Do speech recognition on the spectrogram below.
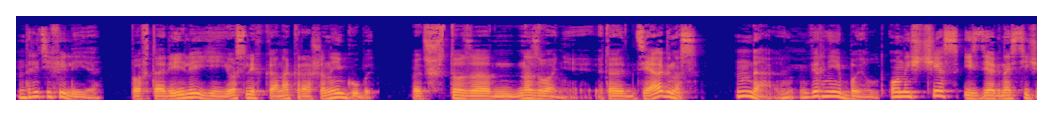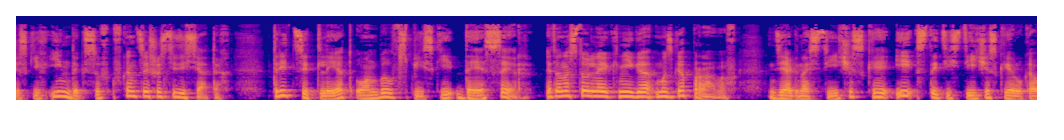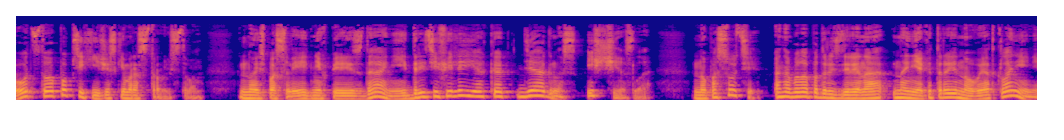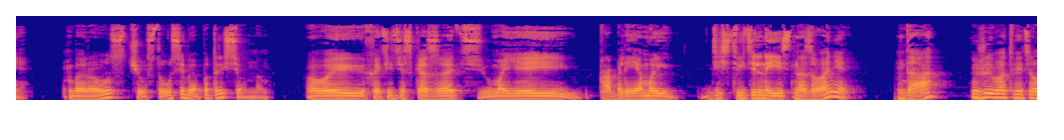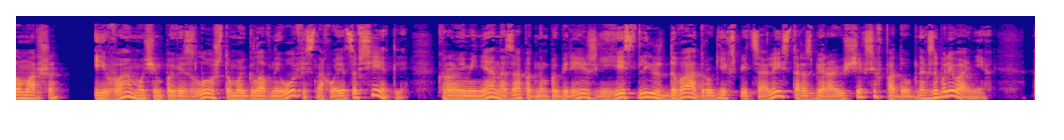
«Дритифилия», – повторили ее слегка накрашенные губы. «Это что за название? Это диагноз?» Да, вернее был. Он исчез из диагностических индексов в конце 60-х. 30 лет он был в списке ДСР. Это настольная книга мозгоправов, диагностическое и статистическое руководство по психическим расстройствам. Но из последних переизданий дритифилия как диагноз исчезла. Но по сути она была подразделена на некоторые новые отклонения – Бэрроуз чувствовал себя потрясенным. «Вы хотите сказать, у моей проблемы действительно есть название?» «Да», – живо ответила Марша. «И вам очень повезло, что мой главный офис находится в Сиэтле. Кроме меня, на западном побережье есть лишь два других специалиста, разбирающихся в подобных заболеваниях.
